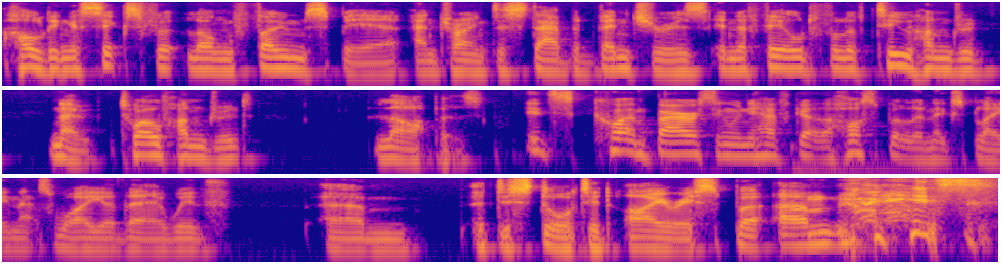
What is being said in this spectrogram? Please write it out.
holding a six foot long foam spear and trying to stab adventurers in a field full of 200, no, 1,200 LARPers. It's quite embarrassing when you have to go to the hospital and explain that's why you're there with um, a distorted iris, but um, it's.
